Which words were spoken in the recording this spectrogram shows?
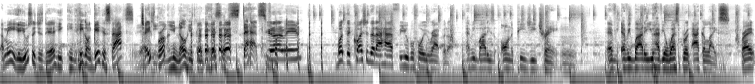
I mean your usage is there. He he, he gonna get his stats. Chase Brook. You know he's gonna get his stats. You know what I mean? But the question that I have for you before you wrap it up, everybody's on the PG train. Mm. Every, everybody, you have your Westbrook acolytes, right?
